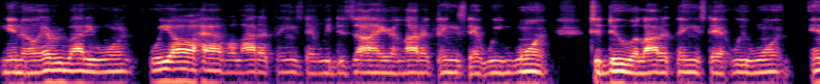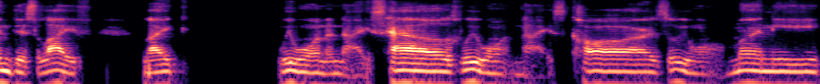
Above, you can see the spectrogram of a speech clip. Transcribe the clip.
You know, everybody want we all have a lot of things that we desire, a lot of things that we want to do, a lot of things that we want in this life. Like we want a nice house, we want nice cars, we want money,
